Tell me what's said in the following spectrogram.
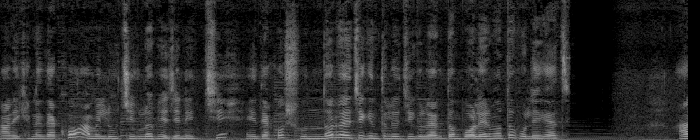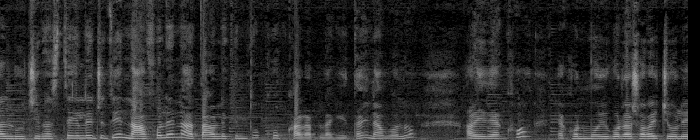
আর এখানে দেখো, আমি লুচিগুলো ভেজে নিচ্ছি। এই দেখো, সুন্দর হয়েছে কিন্তু লুচিগুলো, একদম বলের মতো ফুলে গেছে। আর লুচি ভাজতে গেলে যদি না ফলে না, তাহলে কিন্তু খুব খারাপ লাগে, তাই না বলো? আর এই দেখো, এখন ময়ূরা সবাই চলে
